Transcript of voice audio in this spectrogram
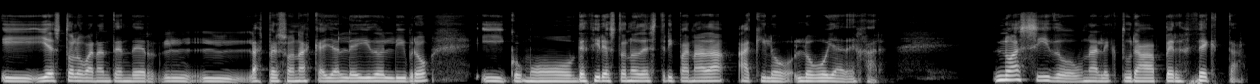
Y, y esto lo van a entender las personas que hayan leído el libro. Y como decir esto no destripa nada, aquí lo, lo voy a dejar. No ha sido una lectura perfecta,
